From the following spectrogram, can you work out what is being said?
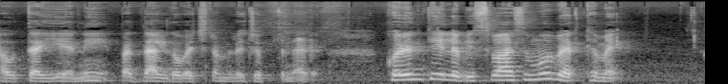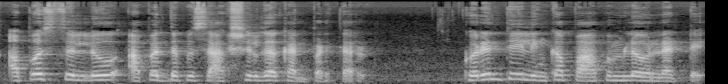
అవుతాయి అని పద్నాలుగో వచనంలో చెప్తున్నాడు. కొరింతీల విశ్వాసము వ్యర్థమే. అపస్తులు అబద్ధపు సాక్షులుగా కనపడతారు. కొరింతీలు ఇంకా పాపంలో ఉన్నట్టే.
